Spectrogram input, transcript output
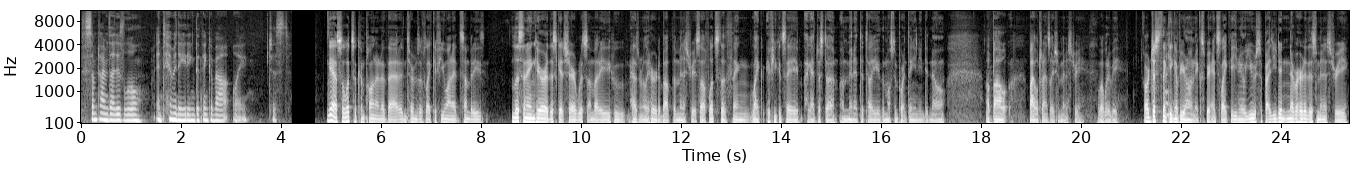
sometimes that is a little intimidating to think about like just Yeah. So what's a component of that in terms of like if you wanted somebody listening here or this gets shared with somebody who hasn't really heard about the ministry itself, what's the thing like if you could say, I got just a, a minute to tell you the most important thing you need to know about Bible translation ministry, what would it be? Or just thinking of your own experience. Like, you know, you were surprised you didn't never heard of this ministry.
